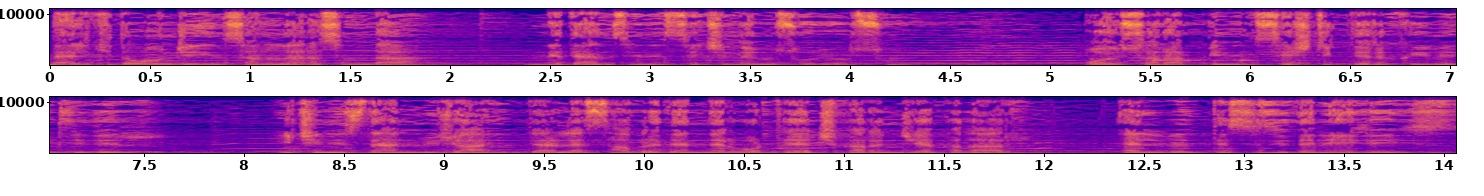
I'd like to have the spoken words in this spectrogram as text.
Belki de onca insanın arasında neden senin seçildiğini soruyorsun. Oysa Rabbinin seçtikleri kıymetlidir. İçinizden mücahitlerle sabredenleri ortaya çıkarıncaya kadar elbette sizi deneyeceğiz.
